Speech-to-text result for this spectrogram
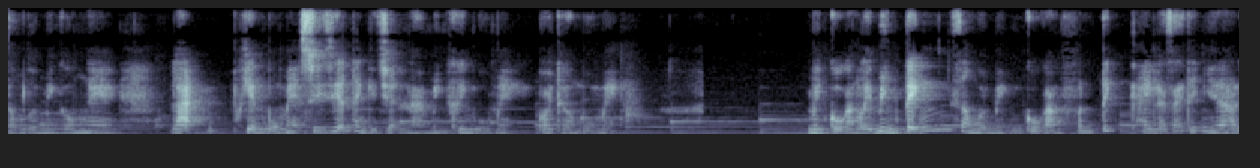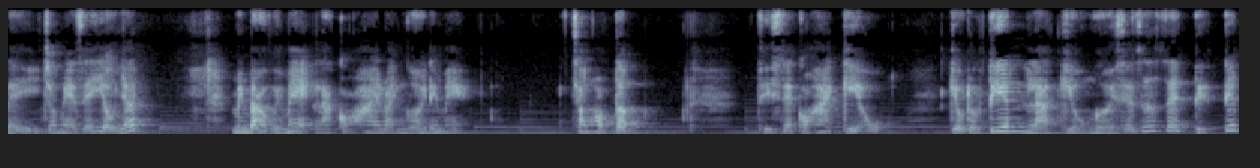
xong rồi mình không nghe lại khiến bố mẹ suy diễn thành cái chuyện là mình khinh bố mẹ, coi thường bố mẹ. Mình cố gắng lấy bình tĩnh xong rồi mình cố gắng phân tích hay là giải thích như nào đấy cho mẹ dễ hiểu nhất. Mình bảo với mẹ là có hai loại người đấy mẹ. Trong học tập thì sẽ có hai kiểu kiểu đầu tiên là kiểu người sẽ rất dễ tiếp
